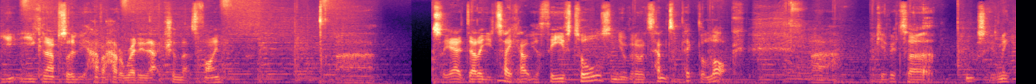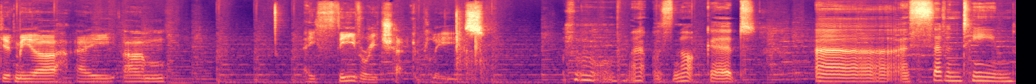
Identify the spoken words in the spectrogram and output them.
you, you can absolutely have a have a ready action. That's fine. Uh, so yeah, Della, you take out your thieves' tools and you're going to attempt to pick the lock. Uh, give it a. Excuse me. Give me a a um a thievery check, please. That was not good. Uh, a 17.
